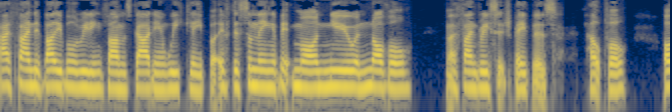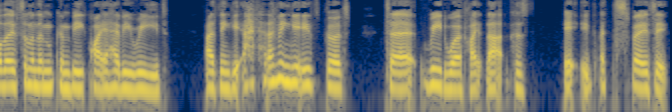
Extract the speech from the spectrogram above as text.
I find it valuable reading Farmers Guardian weekly, but if there's something a bit more new and novel, I find research papers helpful. Although some of them can be quite a heavy read, I think it, I think it is good to read work like that because it, it, I suppose it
